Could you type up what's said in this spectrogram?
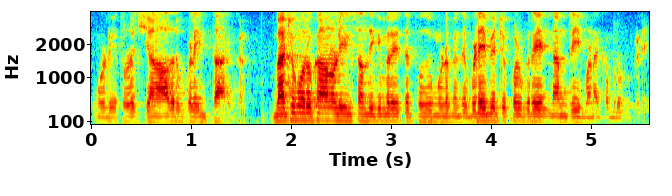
உங்களுடைய தொடர்ச்சியான ஆதரவுகளையும் தாருங்கள். மற்றும் ஒரு காணொளியில் சந்திக்கும் வரை தற்போது உங்களிடம் இந்த விடைபெற்றுக் கொள்கிறேன். நன்றி வணக்கம் உறவுகளே.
